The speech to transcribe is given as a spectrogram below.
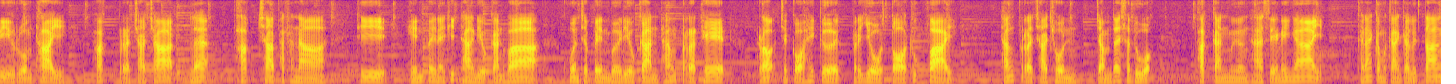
รีรวมไทย พรรคประชาชาติ และพรรคชาติพัฒนา ที่เห็นไปในทิศทางเดียวกันว่า ควรจะเป็นเบอร์เดียวกันทั้งประเทศ เพราะจะก่อให้เกิดประโยชน์ต่อทุกฝ่าย ทั้งประชาชนจำได้สะดวกพักการเมืองหาเสียงได้ง่าย คณะกรรมการการเลือกตั้ง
